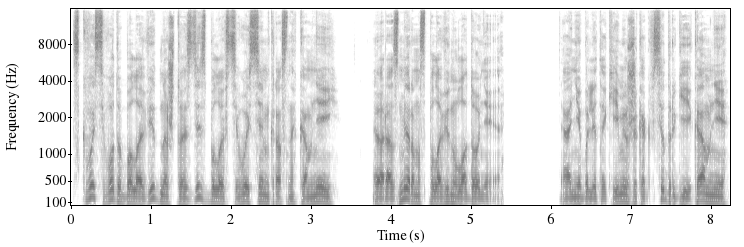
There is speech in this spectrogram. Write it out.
Сквозь воду было видно, что здесь было всего семь красных камней, размером с половину ладони. Они были такими же, как все другие камни,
